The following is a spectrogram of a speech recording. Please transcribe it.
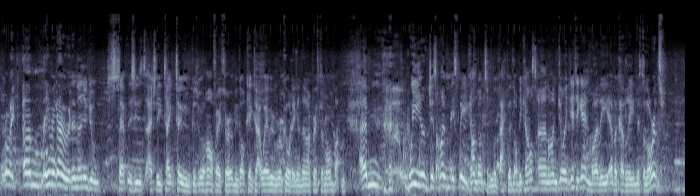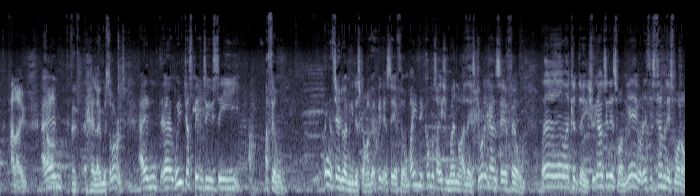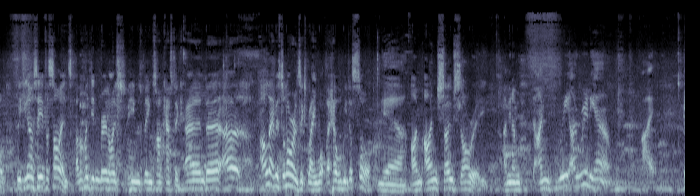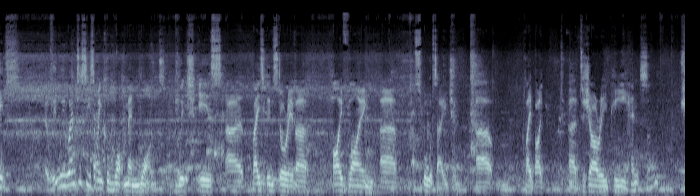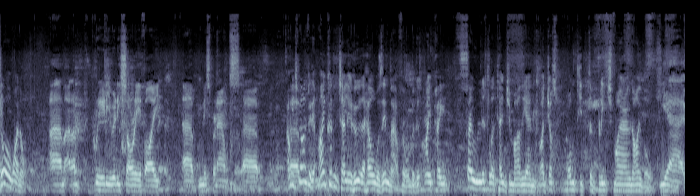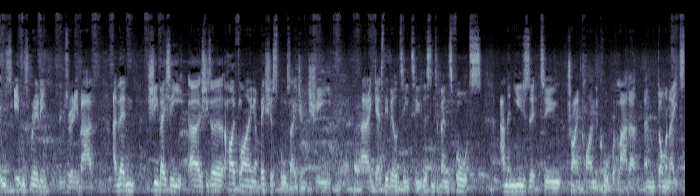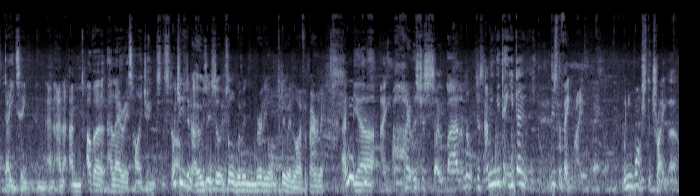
Right, um, here we go. In an unusual step, this is actually take two because we were halfway through and we got kicked out where we were recording, and then I pressed the wrong button. Um, we are just, I'm, it's me, Carl Johnson. We're back with Lobbycast, and I'm joined yet again by the ever cuddly Mr. Laurence. Hello. And uh, hello, Mr. Laurence. And uh, we've just been to see a film. I think that's the only way we can describe it. I've Been to see a film. Maybe the conversation went like this: Do you want to go and see a film? Well, I could do. Should we go and see this one? Yeah. Well, there's this feminist one on. We can go and see it for science. And I didn't realise he was being sarcastic. And uh, uh, I'll let Mr. Laurence explain what the hell we just saw. Yeah, I'm. I'm so sorry. I mean, I'm. I'm. Re- I really am. I. It's. We we went to see something called What Men Want, which is uh, basically the story of a high-flying uh, sports agent uh, played by uh, Tajari P. Henson. Sure, why not? Um, and I'm really, really sorry if I uh, mispronounce. Uh, I mean, to be honest with you, I couldn't tell you who the hell was in that film because I paid so little attention by the end because I just wanted to bleach my own eyeballs. Yeah, it was it was really it was really bad. And then she basically uh, she's a high flying, ambitious sports agent. She uh, gets the ability to listen to men's thoughts and then use it to try and climb the corporate ladder and dominate dating and, and, and, and other hilarious hijinks and stuff. Which is, you know, it's, it's, all- it's all women really want to do in life, apparently. And Yeah, just- I- oh, it was just so bad. And not just. I mean, you, do, you don't. This is the thing, right? When you watch the trailer,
